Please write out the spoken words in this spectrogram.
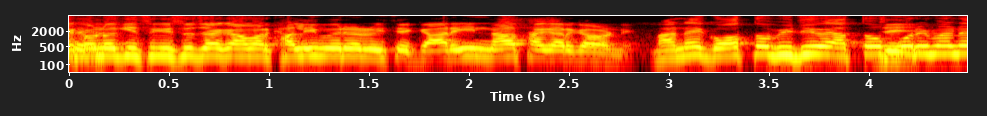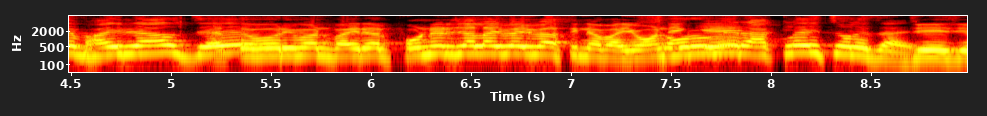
এখনও কিছু কিছু জায়গা আমার খালি বেড়ে রয়েছে গাড়ি না থাকার কারণে। মানে গত ভিডিও এত। পরিমাণে ভাইরাল যে এত পরিমাণ ভাইরাল ফোনের জ্বালাই ভাই বাসি না ভাই অনেকে রাখলেই চলে যায়। জি জি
